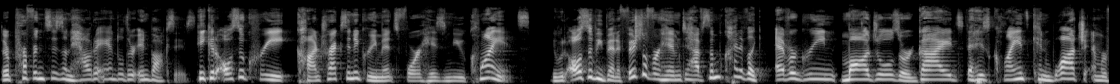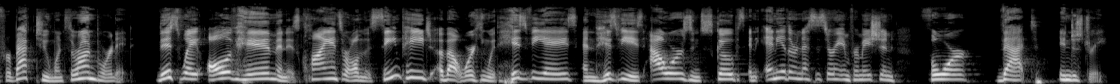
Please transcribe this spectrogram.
their preferences on how to handle their inboxes. He could also create contracts and agreements for his new clients. It would also be beneficial for him to have some kind of like evergreen modules or guides that his clients can watch and refer back to once they're onboarded. This way, all of him and his clients are on the same page about working with his VAs and his VAs hours and scopes and any other necessary information for that industry.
